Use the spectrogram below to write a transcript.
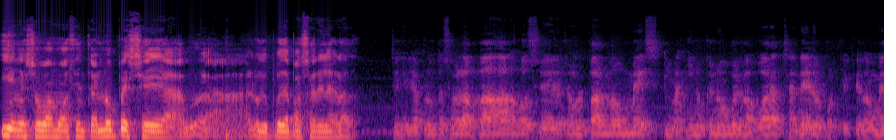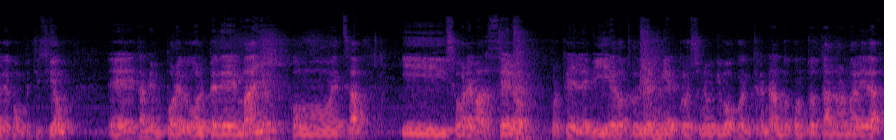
y en eso vamos a centrarnos pese a, a lo que pueda pasar en la grada. Te quería preguntar sobre las bajas, José. Raúl Palma un mes, imagino que no vuelva a jugar hasta enero porque queda un mes de competición. Eh, también por el golpe de Mayo, cómo está, y sobre Marcelo, porque le vi el otro día, el miércoles, si no me equivoco, entrenando con total normalidad,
